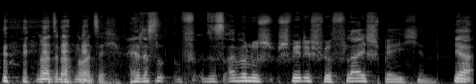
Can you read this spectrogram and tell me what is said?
1998. ja, das, das ist einfach nur schwedisch für Fleischbällchen. Ja.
